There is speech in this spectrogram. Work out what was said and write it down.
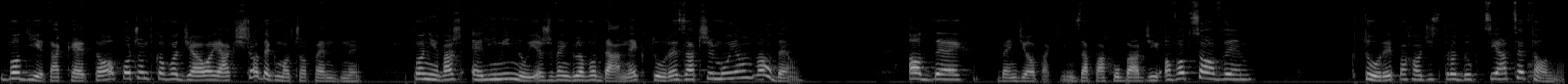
Bo dieta keto początkowo działa jak środek moczopędny, ponieważ eliminujesz węglowodany, które zatrzymują wodę. Oddech będzie o takim zapachu bardziej owocowym, który pochodzi z produkcji acetonu.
